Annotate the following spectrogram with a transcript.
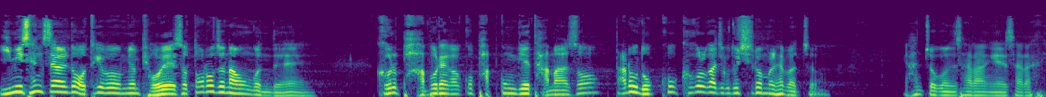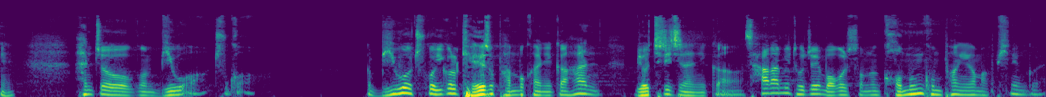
이미 생쌀도 어떻게 보면 벼에서 떨어져 나온 건데 그걸 밥을 해갖고 밥 공기에 담아서 따로 놓고 그걸 가지고도 실험을 해봤죠. 한쪽은 사랑해 사랑해 한쪽은 미워 죽어 미워 죽어 이걸 계속 반복하니까 한 며칠이 지나니까 사람이 도저히 먹을 수 없는 검은 곰팡이가 막 피는 거예요.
